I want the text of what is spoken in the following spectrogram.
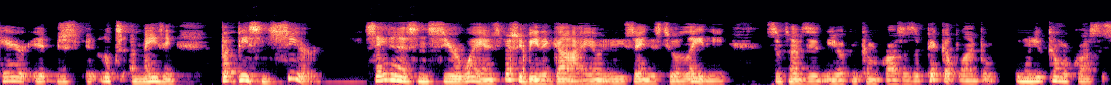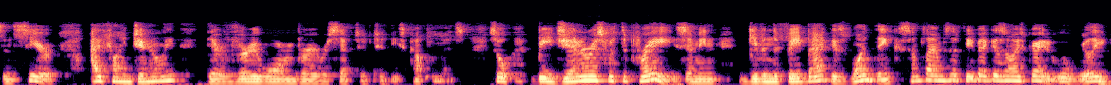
hair it just it looks amazing," but be sincere. Say it in a sincere way, and especially being a guy, you know, he's saying this to a lady sometimes it you know can come across as a pickup line, but when you come across as sincere, I find generally they're very warm, very receptive to these compliments. So be generous with the praise. I mean, giving the feedback is one thing. Sometimes the feedback isn't always great. Ooh, really,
